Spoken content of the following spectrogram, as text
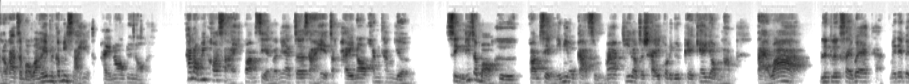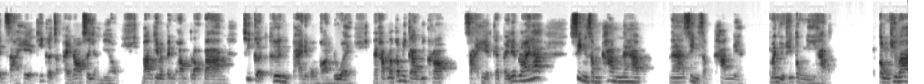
เราก็อาจจะบอกว่าเฮ้ยมันก็มีสาเหตุจากภายนอกด้วยเนาะถ้าเราวิเคราะห์สาเหตุความเสี่ยงแล้วเนี่ยเจอสาเหตุจากภายนอกค่อนข้างเยอะ สิ่งที่จะบอกคือความเสี่ยงนี้มีโอกาสสูงมากที่เราจะใช้กลยุทธ์เพียงแค่ยอมรับ แต่ว่า ลึกๆ Cyber Attack ไม่ได้เป็นสาเหตุที่เกิดจากภายนอกซะอย่างเดียว บางทีมันเป็นความเปราะบางที่เกิดขึ้นภายในองค์กรด้วยนะครับแล้วก็มีการวิเคราะห์สาเหตุกันไปเรียบร้อยละสิ่งสำคัญนะครับนะสิ่งสำคัญเนี่ยมันอยู่ที่ตรงนี้ครับ ตรงที่ว่า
